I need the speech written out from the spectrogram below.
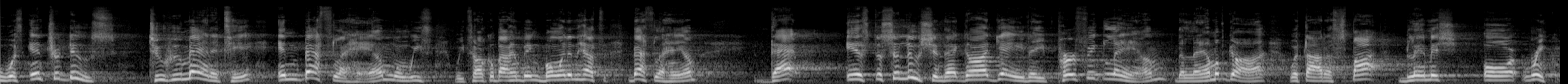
was introduced to humanity in Bethlehem, when we, we talk about him being born in Bethlehem, that is the solution that God gave a perfect lamb, the Lamb of God, without a spot, blemish, or wrinkle.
